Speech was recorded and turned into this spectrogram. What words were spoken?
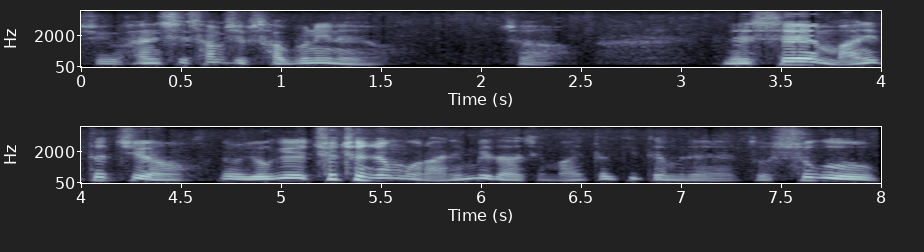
지금 1시 34분이네요. 자 넷셈 많이 떴지요. 요게 추천 종목은 아닙니다. 지금 많이 떴기 때문에 또 수급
